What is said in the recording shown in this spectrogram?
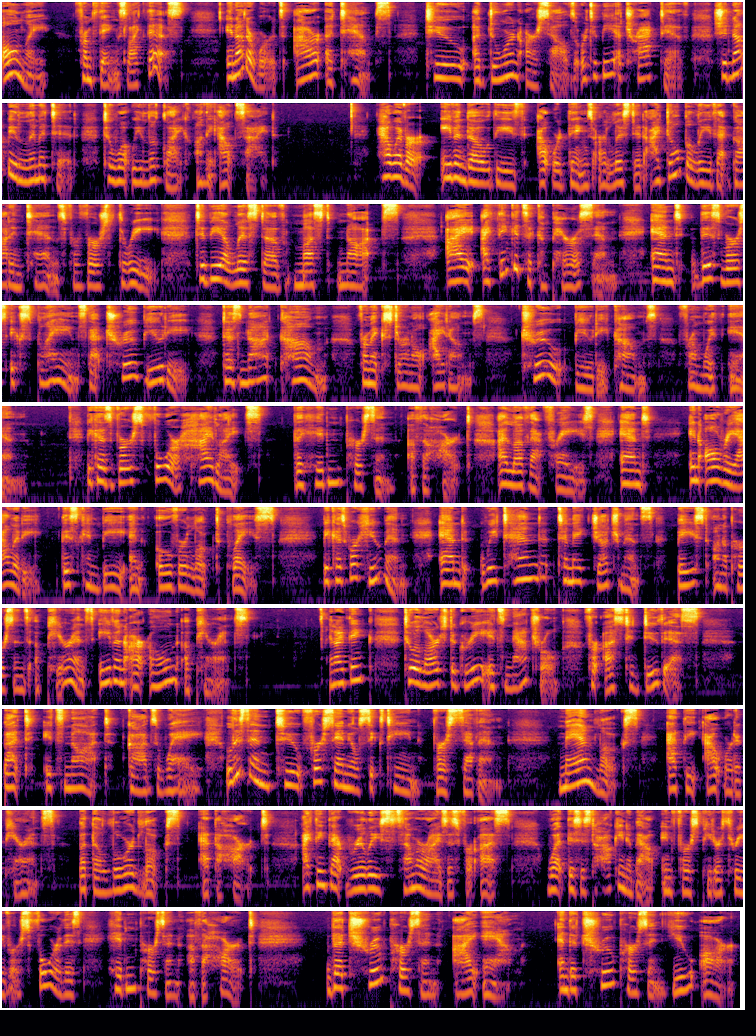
only from things like this. In other words, our attempts to adorn ourselves or to be attractive should not be limited to what we look like on the outside. However, even though these outward things are listed, I don't believe that God intends for verse 3 to be a list of must nots. I, I think it's a comparison, and this verse explains that true beauty does not come from external items, True beauty comes from within. Because verse 4 highlights the hidden person of the heart. I love that phrase. And in all reality, this can be an overlooked place because we're human and we tend to make judgments based on a person's appearance, even our own appearance. And I think to a large degree it's natural for us to do this, but it's not God's way. Listen to 1 Samuel 16, verse 7. Man looks at the outward appearance, but the Lord looks at the heart. I think that really summarizes for us what this is talking about in 1 Peter 3, verse 4 this hidden person of the heart. The true person I am and the true person you are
